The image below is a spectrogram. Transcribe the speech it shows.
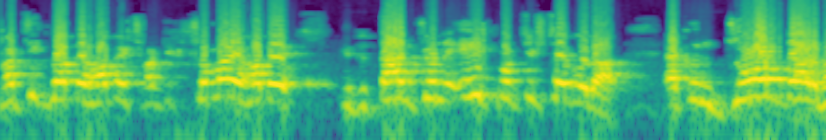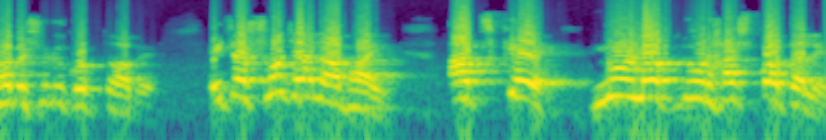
সঠিকভাবে হবে, সঠিক সময় হবে, কিন্তু তার জন্য এই প্রচেষ্টাগুলো এখন জোরদার ভাবে শুরু করতে হবে। এটা সোজা না ভাই। আজকে নূর হক হাসপাতালে,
